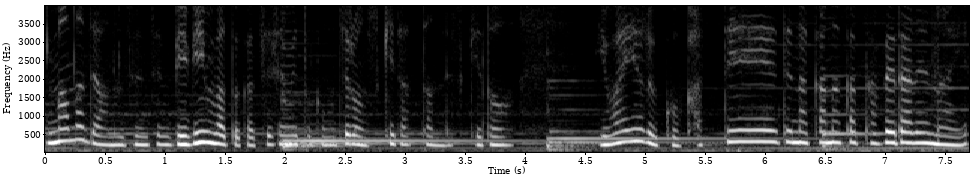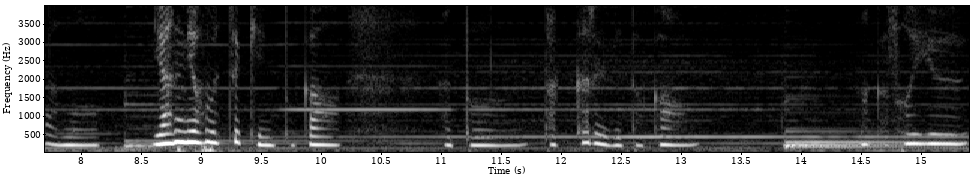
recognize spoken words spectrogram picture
今まであの全然ビビンバとかチヂミとかもちろん好きだったんですけどいわゆるこう家庭でなかなか食べられないあのヤンニョムチキンとかあとタッカルビとかなんかそういう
